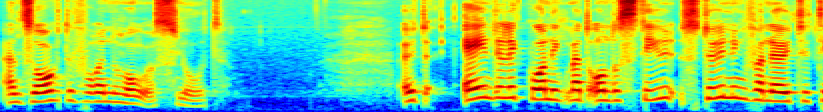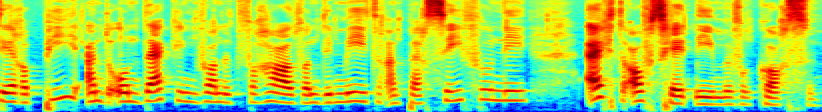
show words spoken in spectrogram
en zorgde voor een hongersnood. Uiteindelijk kon ik met ondersteuning vanuit de therapie en de ontdekking van het verhaal van Demeter en Persephone echt afscheid nemen van Karsen.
